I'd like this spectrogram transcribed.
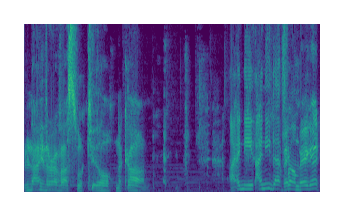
Neither of us will kill Nakan. I need I need that Very- from very good.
